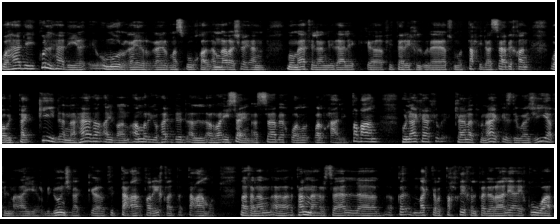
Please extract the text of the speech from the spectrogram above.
وهذه كل هذه أمور غير غير مسبوقة. لم نرى شيئا مماثلا لذلك آه، في تاريخ الولايات المتحدة سابقا. وبالتأكيد أن هذا أيضا أمر يهدد الرئيسين السابق والحالي. طبعا هناك كانت هناك ازدواجية في المعايير بدون شك آه، في طريقة التعامل. مثلا تم إرسال مكتب التحقيق الفدرالي أي قوة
